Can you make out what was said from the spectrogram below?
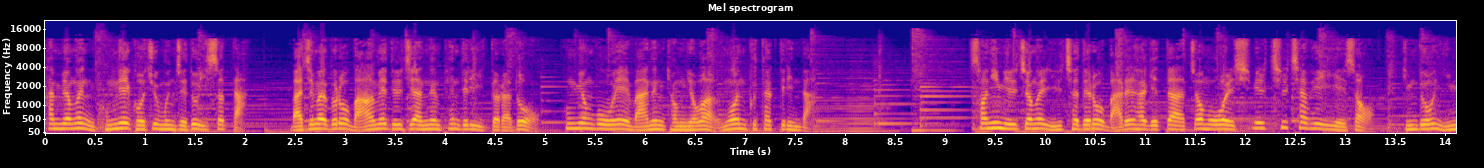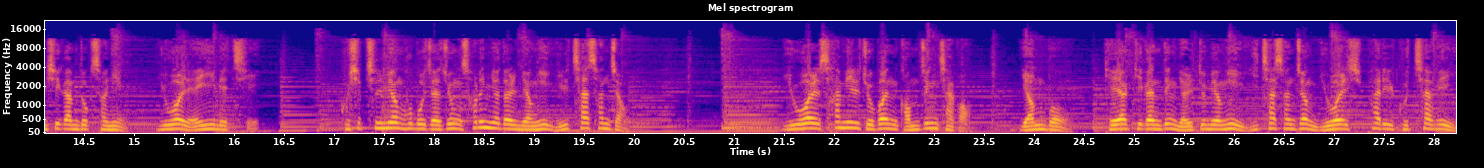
한 명은 국내 거주 문제도 있었다. 마지막으로 마음에 들지 않는 팬들이 있더라도 홍명보의 많은 격려와 응원 부탁드린다. 선임 일정을 1차대로 말을 하겠다. 5월 10일 7차 회의에서 김도훈 임시감독 선임 6월 A매치 97명 후보자 중 38명이 1차 선정 6월 3일 조번 검증 작업 연봉 계약기간 등 12명이 2차 선정 6월 18일 9차 회의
